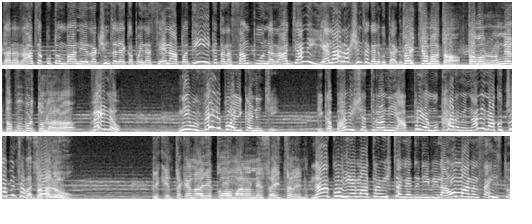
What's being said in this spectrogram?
తన రాజ కుటుంబాన్ని రక్షించలేకపోయిన సేనాపతి ఇక తన సంపూర్ణ రాజ్యాన్ని ఎలా రక్షించగలుగుతాడు? తమను నన్నే తప్పుపడుతున్నారా? వెళ్ళు! నీవు వెళ్ళిపో ఇక్కడి నుంచి. ఇక భవిష్యత్తులో నీ అప్రియ ముఖారమైందని నాకు చూపించవచ్చు చాలు! ఇక ఎక్కువ అవమానం నేను సహించలేను. నాకు ఏమాత్రం ఇష్టం లేదు నీవు ఇలా అవమానం సహిస్తూ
